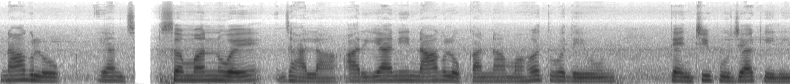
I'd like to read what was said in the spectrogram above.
नागलोक यांचा समन्वय झाला. आर्यांनी नाग लोकांना महत्त्व देऊन त्यांची पूजा केली.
